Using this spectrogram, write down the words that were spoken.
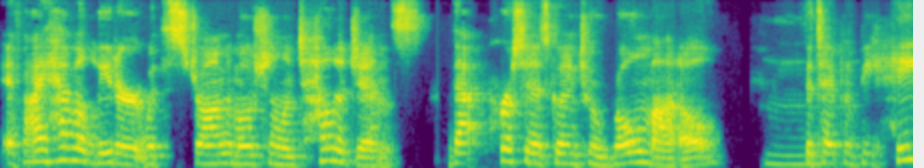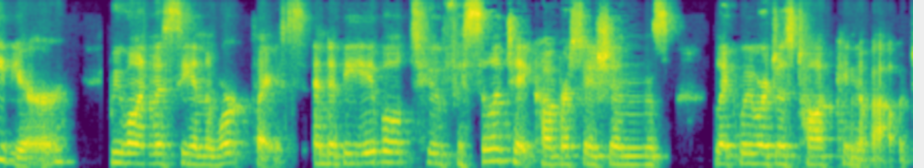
If I have a leader with strong emotional intelligence, that person is going to role model mm. the type of behavior we want to see in the workplace and to be able to facilitate conversations like we were just talking about.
